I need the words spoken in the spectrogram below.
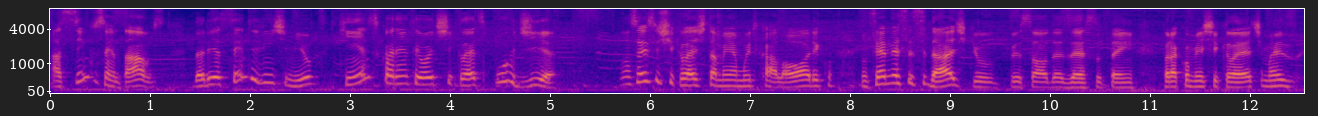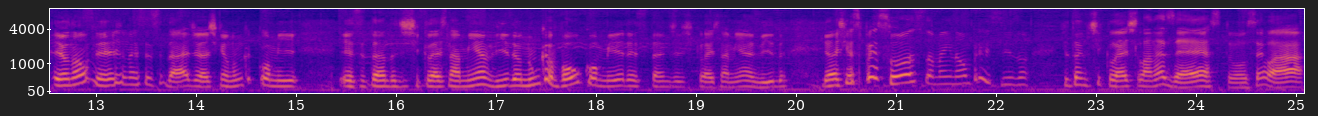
a 5 centavos, daria 120.548 chicletes por dia, não sei se o chiclete também é muito calórico, não sei a necessidade que o pessoal do exército tem para comer chiclete, mas eu não vejo necessidade. Eu acho que eu nunca comi esse tanto de chiclete na minha vida, eu nunca vou comer esse tanto de chiclete na minha vida. E eu acho que as pessoas também não precisam de tanto de chiclete lá no exército, ou sei lá,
